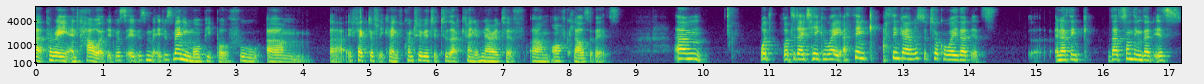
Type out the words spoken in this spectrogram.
uh, and Howard. It was it was it was many more people who um, uh, effectively kind of contributed to that kind of narrative um, of Clausewitz. Um, what what did I take away? I think I think I also took away that it's, uh, and I think that's something that is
